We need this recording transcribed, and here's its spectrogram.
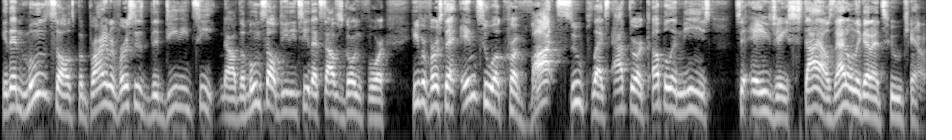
He then moonsaults, but Bryan reverses the DDT. Now, the moonsault DDT that Styles was going for, he reversed that into a cravat suplex after a couple of knees to AJ Styles. That only got a two count.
